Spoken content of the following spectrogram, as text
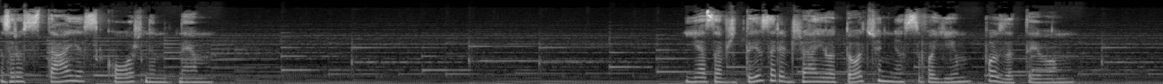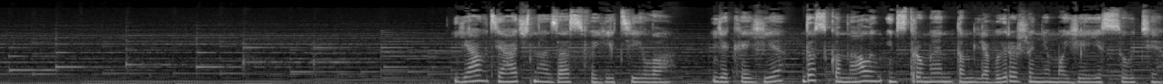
зростає з кожним днем. Я завжди заряджаю оточення своїм позитивом. Я вдячна за своє тіло, яке є досконалим інструментом для вираження моєї суті.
